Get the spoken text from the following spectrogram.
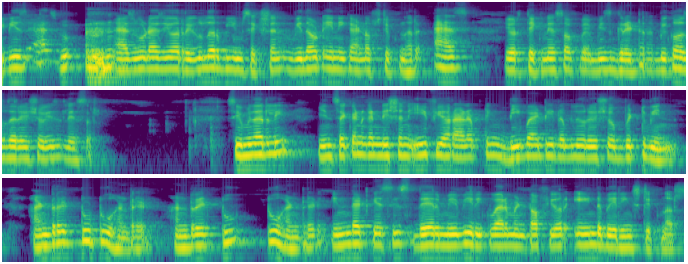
it is as good as good as your regular beam section without any kind of stiffener as your thickness of web is greater because the ratio is lesser. Similarly in second condition if you are adapting d by tw ratio between 100 to 200 100 to 200 in that cases there may be requirement of your end bearing stiffeners.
